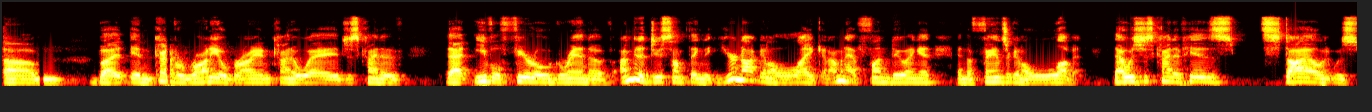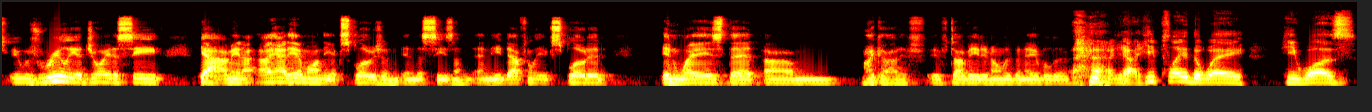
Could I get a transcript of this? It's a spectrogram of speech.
Um, but in kind of a Ronnie O'Brien kind of way, just kind of that evil feral grin of, I'm going to do something that you're not going to like, and I'm going to have fun doing it, and the fans are going to love it. That was just kind of his style. It was it was really a joy to see. Yeah, I mean, I, I had him on the explosion in this season, and he definitely exploded in ways that, um, my God, if if David had only been able to, yeah, he played the way he was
